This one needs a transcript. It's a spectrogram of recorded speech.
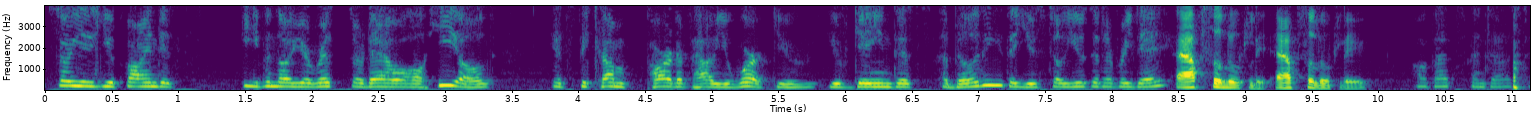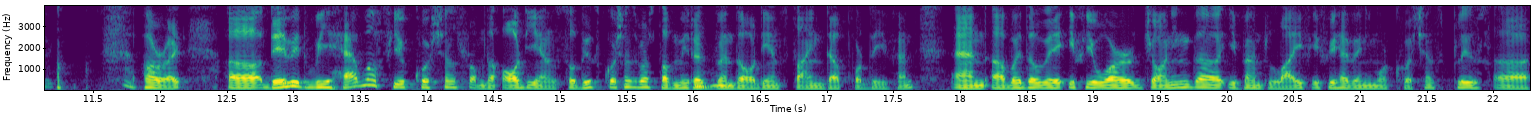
So you you find it's even though your wrists are now all healed it's become part of how you work. You you've gained this ability that you still use it every day. Absolutely, absolutely. Oh, that's fantastic. All right, uh, David, we have a few questions from the audience. So these questions were submitted mm-hmm. when the audience signed up for the event. And uh, by the way, if you are joining the event live, if you have any more questions, please uh,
